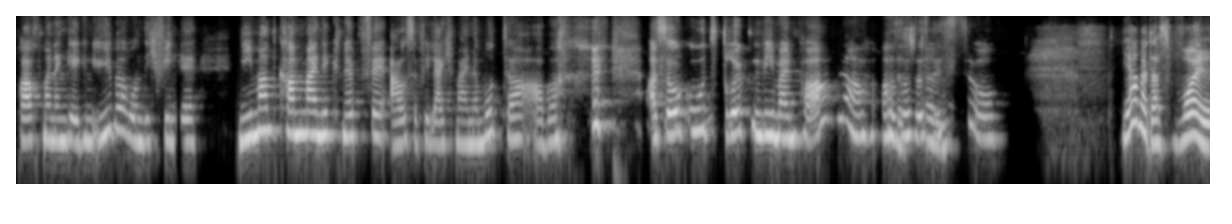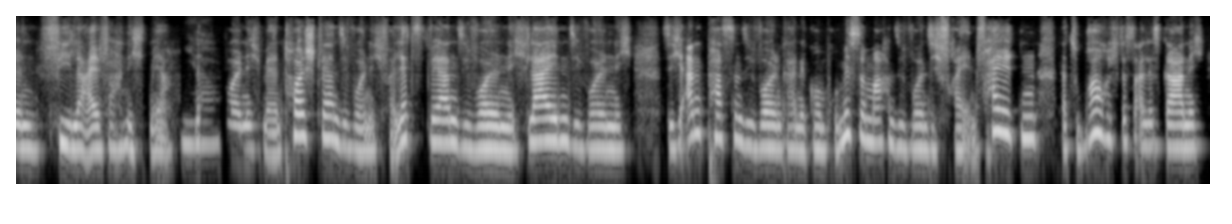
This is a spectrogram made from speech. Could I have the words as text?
braucht man ein Gegenüber. Und ich finde, niemand kann meine Knöpfe, außer vielleicht meine Mutter, aber so gut drücken wie mein Partner. Also das, das ist so. Ja, aber das wollen viele einfach nicht mehr. Ne? Ja. Sie wollen nicht mehr enttäuscht werden, sie wollen nicht verletzt werden, sie wollen nicht leiden, sie wollen nicht sich anpassen, sie wollen keine Kompromisse machen, sie wollen sich frei entfalten. Dazu brauche ich das alles gar nicht.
